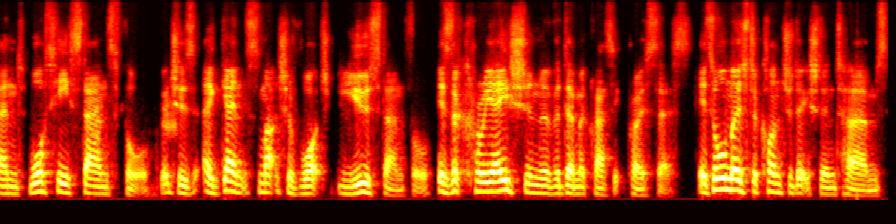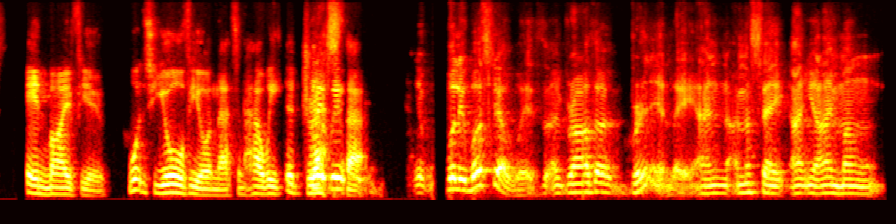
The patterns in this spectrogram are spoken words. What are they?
and what he stands for which is against much of what you stand for is the creation of a democratic process? It's almost a contradiction in terms in my view. What's your view on that and how we address that well, it was dealt with rather brilliantly, and I must say, I, you know, I'm among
